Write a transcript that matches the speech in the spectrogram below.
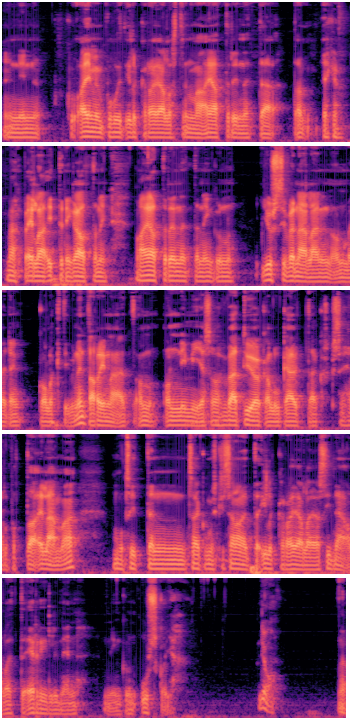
niin, niin kun aiemmin puhuit Ilkka Rajalasta, niin mä ajattelin, että, tai ehkä mä peilaan itteni kautta, niin mä ajattelen, että niin kun Jussi Venäläinen on meidän kollektiivinen tarina, että on, on nimi ja se on hyvä työkalu käyttää, koska se helpottaa elämää. Mutta sitten sä kumminkin sanoit, että Ilkka Rajala ja sinä olette erillinen niin kuin uskoja. Joo. No,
